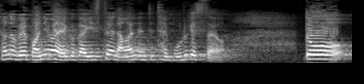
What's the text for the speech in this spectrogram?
저는 왜 bunny와 egg가 Easter에 나왔는지 잘 모르겠어요. 또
